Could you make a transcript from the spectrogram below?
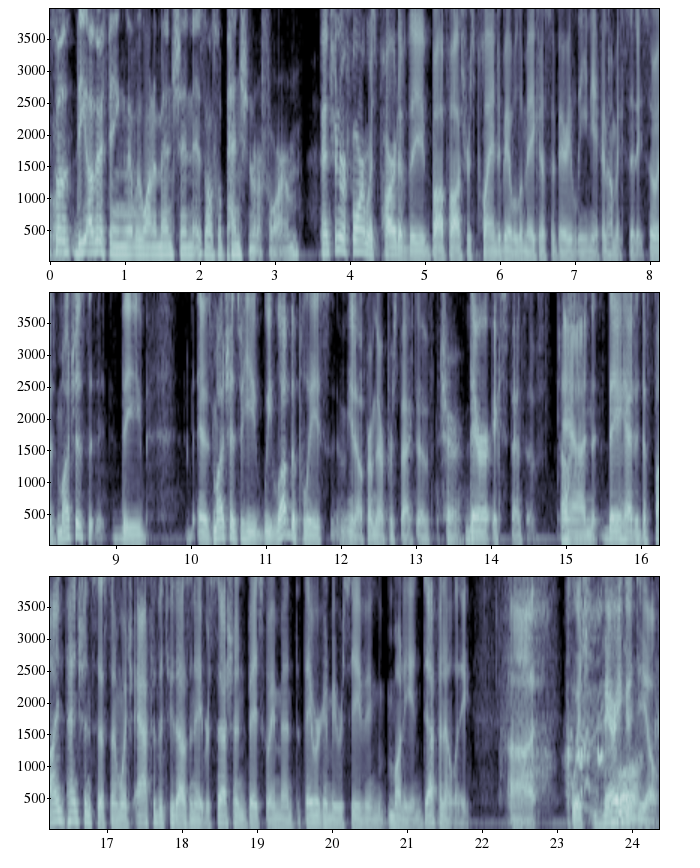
So the other thing that we want to mention is also pension reform. Pension reform was part of the Bob Foster's plan to be able to make us a very lean economic city. So as much as the, the as much as he we love the police, you know, from their perspective, Sure. they're expensive. And they had a defined pension system, which after the 2008 recession basically meant that they were going to be receiving money indefinitely. Uh, which very good deal.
